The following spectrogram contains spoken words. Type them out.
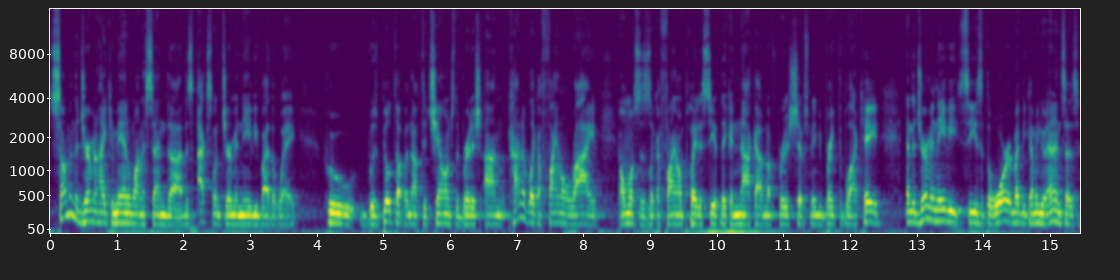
Some in the German High Command want to send uh, this excellent German Navy, by the way, who was built up enough to challenge the British on kind of like a final ride, almost as like a final play to see if they can knock out enough British ships, maybe break the blockade. And the German Navy sees that the war might be coming to an end and says,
